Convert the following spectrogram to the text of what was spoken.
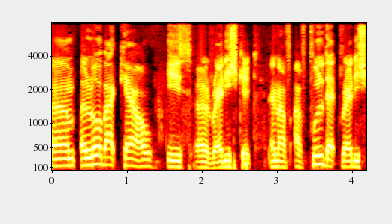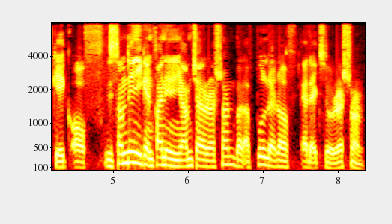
Um, a lo bak go is a radish cake, and I've, I've pulled that radish cake off. It's something you can find in a yum cha restaurant, but I've pulled that off at XO restaurant.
